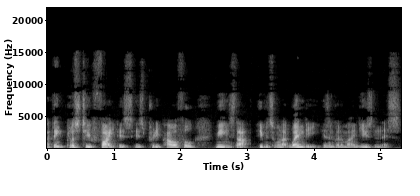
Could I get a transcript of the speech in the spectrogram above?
I think plus two fight is is pretty powerful. Means that even someone like Wendy isn't going to mind using this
